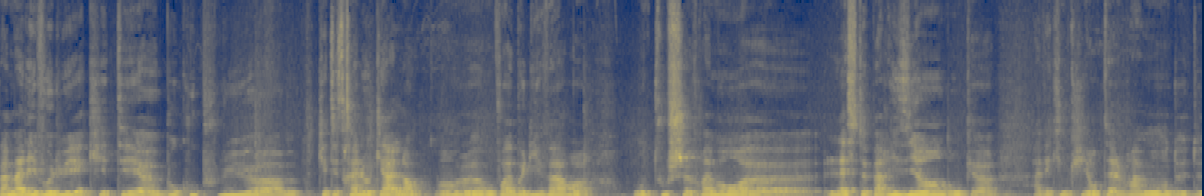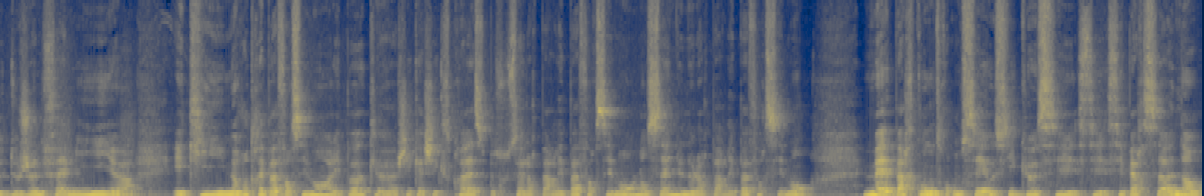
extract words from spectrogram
pas mal évolué, qui était beaucoup plus. qui était très locale. Hein. on voit à Bolivar, on touche vraiment l'Est parisien, donc avec une clientèle vraiment de, de jeunes familles et qui ne rentraient pas forcément à l'époque euh, chez Cash Express parce que ça leur parlait pas forcément, l'enseigne ne leur parlait pas forcément. Mais par contre, on sait aussi que ces, personnes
